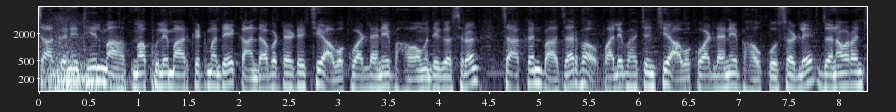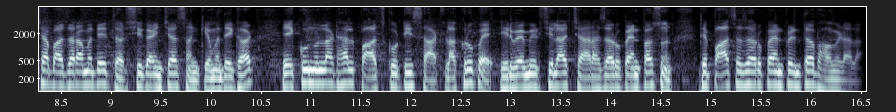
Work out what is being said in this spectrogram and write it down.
चाकण येथील महात्मा फुले मार्केटमध्ये कांदा बटाट्याची आवक वाढल्याने भावामध्ये घसरण चाकण बाजारभाव पालेभाज्यांची आवक वाढल्याने भाव कोसळले. जनावरांच्या बाजारामध्ये जर्सी गायींच्या संख्येमध्ये घट. एकूण उलाढाल पाच कोटी साठ लाख रुपये. हिरव्या मिरचीला चार हजार रुपयांपासून ते पाच हजार रुपयांपर्यंत भाव मिळाला.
